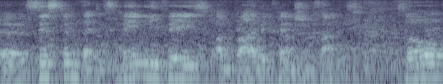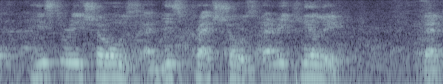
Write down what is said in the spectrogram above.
a system that is mainly based on private pension funds. So history shows, and this crash shows very clearly, that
